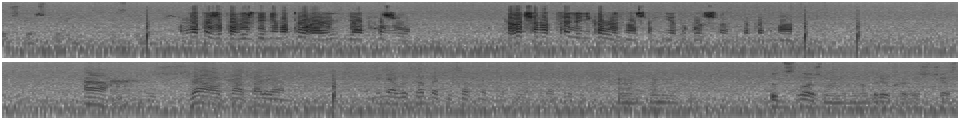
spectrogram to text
Лучше, конечно, если можешь. У меня тоже повреждение мотора, я отхожу. Короче, на цели никого из наших нету больше, я понимаю. Ах, жалко, блин. У меня высота 50 метров была, куда прыгать. А, понятно. Тут сложно на брюхо лишь часто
